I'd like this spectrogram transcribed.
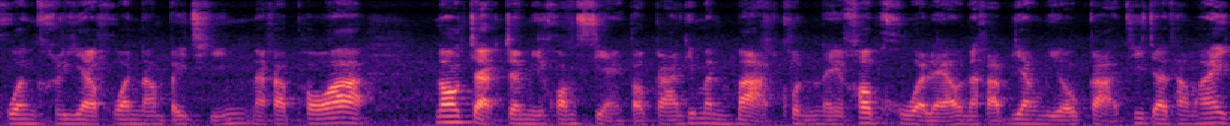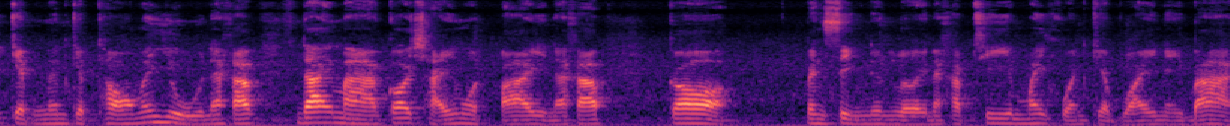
ควรเคลียร์ควรนำไปทิ้งนะครับ เพราะว่านอกจากจะมีความเสี่ยงต่อการที่มันบาดคนในครอบครัวแล้วนะครับ ยังมีโอกาสที่จะทำให้เก็บเงินเก็บทองไม่อยู่นะครับ ได้มาก็ใช้หมดไปนะครับ ก็เป็นสิ่งหนึ่งเลยนะครับที่ไม่ควรเก็บไว้ในบ้าน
